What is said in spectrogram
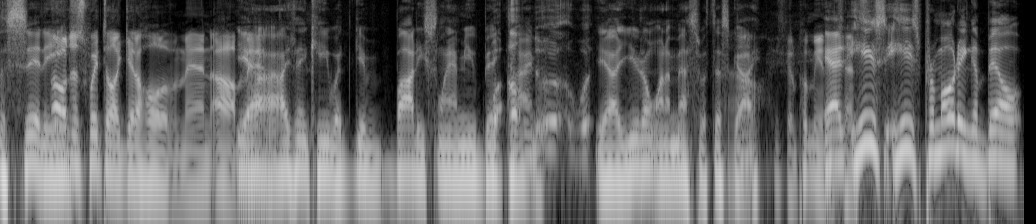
the city. Oh, just wait till I get a hold of him, man. Oh yeah, man. I think he would give body slam you big Well, oh, time. uh, yeah, you don't want to mess with this guy. Oh, he's gonna put me in and he's he's promoting a bill,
